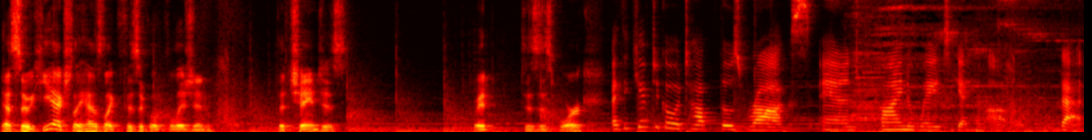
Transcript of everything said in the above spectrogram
Yeah, so he actually has like physical collision that changes. Wait, does this work? I think you have to go atop those rocks and find a way to get him up. That.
